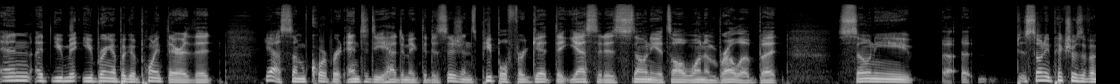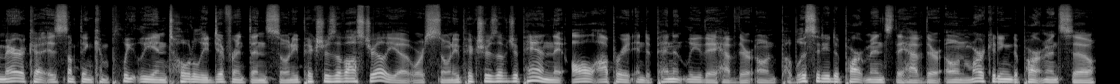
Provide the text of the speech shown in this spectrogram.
and and you you bring up a good point there that yeah, some corporate entity had to make the decisions. People forget that yes, it is Sony; it's all one umbrella, but Sony. Uh, Sony Pictures of America is something completely and totally different than Sony Pictures of Australia or Sony Pictures of Japan. They all operate independently. They have their own publicity departments. They have their own marketing departments. So,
